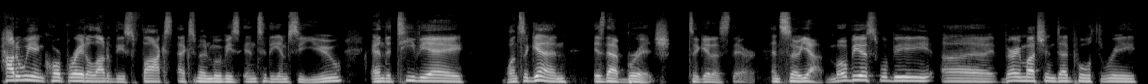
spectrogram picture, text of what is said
how do we incorporate a lot of these Fox X Men movies into the MCU, and the TVA once again is that bridge to get us there. And so yeah, Mobius will be uh very much in Deadpool three,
